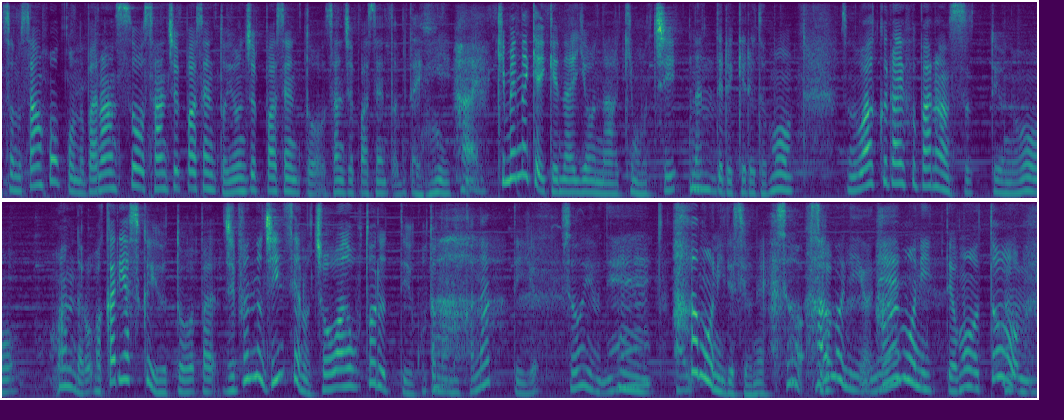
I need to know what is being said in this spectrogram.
その3方向のバランスを 30%40%30% みたいに決めなきゃいけないような気持ちになってるけれども、そのワーク・ライフ・バランスっていうのをなんだろう分かりやすく言うとやっぱ自分の人生の調和を取るっていうことなのかなっていう。そうよね、うん、ハーモニーですよね。そうハーモニーよね。ハーモニーって思うと、うん、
